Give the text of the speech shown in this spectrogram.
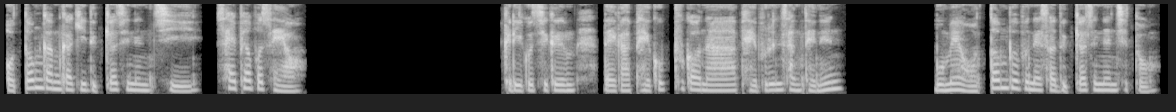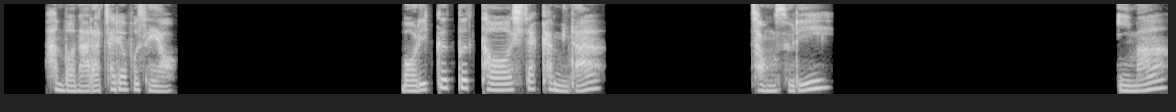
어떤 감각이 느껴지는지 살펴보세요. 그리고 지금 내가 배고프거나 배부른 상태는 몸의 어떤 부분에서 느껴지는지도 한번 알아차려 보세요. 머리끝부터 시작합니다. 정수리, 이마,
